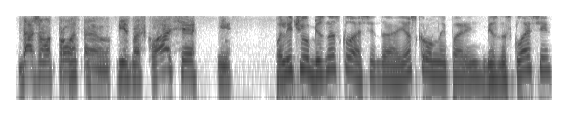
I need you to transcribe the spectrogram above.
даже вот просто в бизнес-классе. И... Полечу в бизнес-классе, да. Я скромный парень. В бизнес-классе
